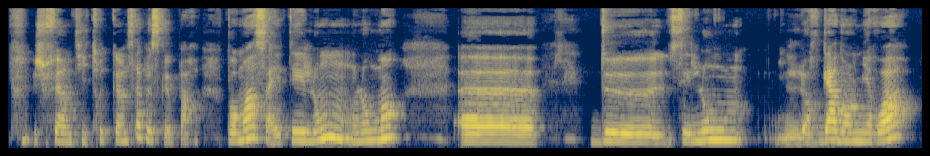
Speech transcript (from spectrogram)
je fais un petit truc comme ça parce que pour moi, ça a été long, longuement euh, de le regard dans le miroir,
